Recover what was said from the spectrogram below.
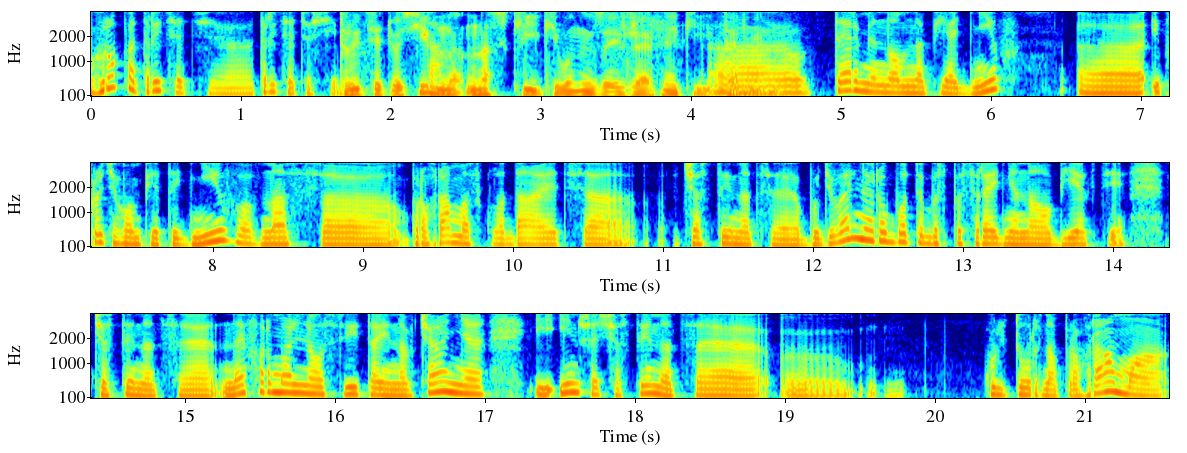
Група 30, е, 30 осіб. 30 осіб. Так. На, наскільки вони заїжджають, на який термін? Е, Терміном на 5 днів. Е, І протягом п'яти днів в нас е, програма складається. Частина це будівельні роботи безпосередньо на об'єкті, частина це неформальна освіта і навчання, і інша частина це е, культурна програма.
